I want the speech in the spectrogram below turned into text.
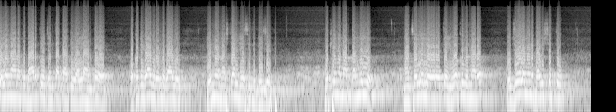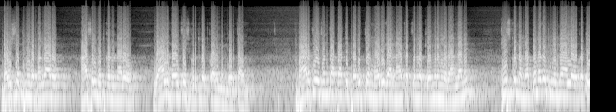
తెలంగాణకు భారతీయ జనతా పార్టీ వల్ల అంటే ఒకటి కాదు రెండు కాదు ఎన్నో నష్టాలు చేసింది బీజేపీ. ముఖ్యంగా మా తమ్ముళ్ళు మా చెల్లెళ్ళు ఎవరైతే యువకులు ఉన్నారో ఉజ్వలమైన భవిష్యత్తు భవిష్యత్తు మీద బంగారు ఆశలు పెట్టుకొని ఉన్నారో వాళ్ళు దయచేసి గుర్తుపెట్టుకోవాలని నేను కోరుతా ఉన్నాను. భారతీయ జనతా పార్టీ ప్రభుత్వం మోడీ గారి నాయకత్వంలో కేంద్రంలో రాగానే తీసుకున్న మొట్టమొదటి నిర్ణయాల్లో ఒకటి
